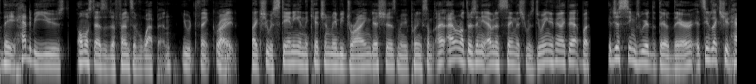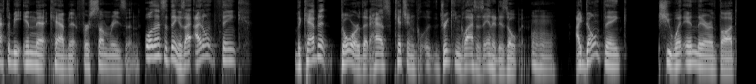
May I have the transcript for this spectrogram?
they had to be used almost as a defensive weapon. You would think, right? Right. Like she was standing in the kitchen, maybe drying dishes, maybe putting some. I, I don't know if there's any evidence saying that she was doing anything like that, but it just seems weird that they're there. It seems like she'd have to be in that cabinet for some reason. Well, that's the thing is I, I don't think the cabinet door that has kitchen gl- drinking glasses in it is open. Mm-hmm. I don't think she went in there and thought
